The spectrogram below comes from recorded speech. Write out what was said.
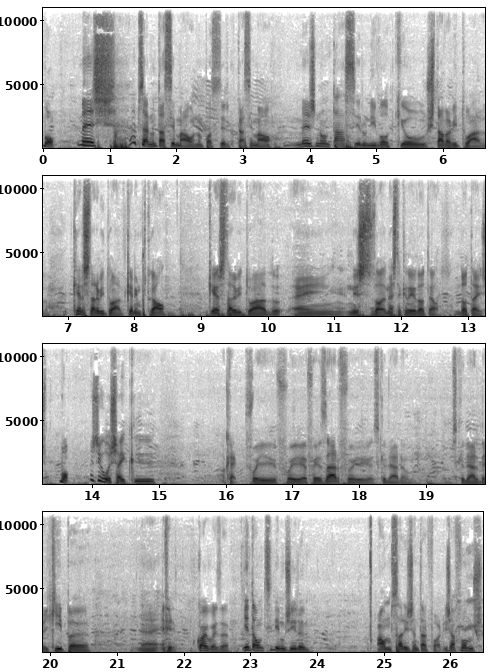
Bom, mas apesar de não estar a ser mau, não posso dizer que está a ser mau, mas não está a ser o nível que eu estava habituado. Quero estar habituado, quer em Portugal, quero estar habituado em, neste, nesta cadeia de, hotel, de hotéis. Bom, mas eu achei que, ok, foi, foi, foi azar, foi se calhar, se calhar da equipa, uh, enfim, qualquer coisa. E então decidimos ir almoçar e jantar fora. E já fomos,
